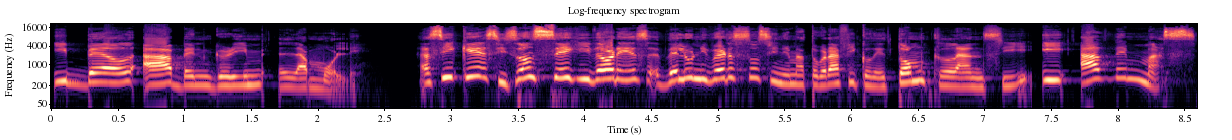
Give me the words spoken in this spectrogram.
y Bell a Ben Grimm, la mole. Así que si son seguidores del universo cinematográfico de Tom Clancy y además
